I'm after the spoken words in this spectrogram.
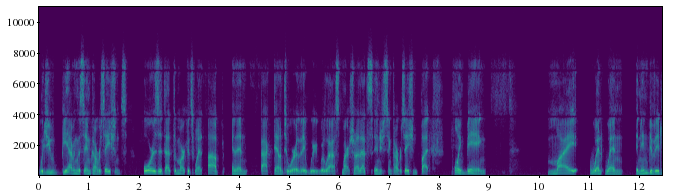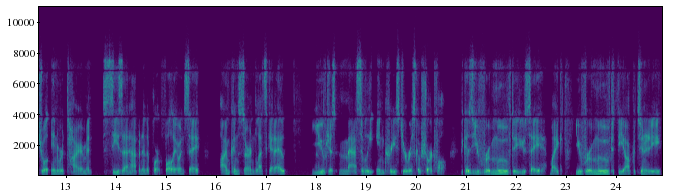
Would you be having the same conversations? Or is it that the markets went up and then back down to where they we were last March? Now that's an interesting conversation. But point being, my when when an individual in retirement sees that happen in the portfolio and say, I'm concerned, let's get out, you've just massively increased your risk of shortfall because you've removed, as you say, Mike, you've removed the opportunity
